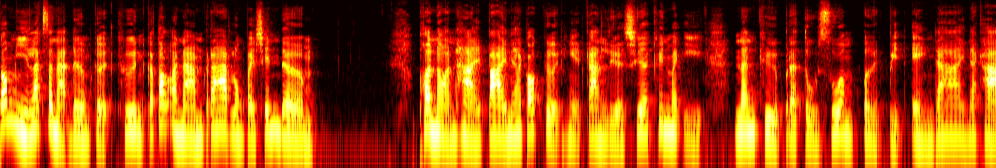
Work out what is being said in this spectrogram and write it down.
ก็มีลักษณะเดิมเกิดขึ้น ก็ต้องเอาน้ำราดลงไปเช่นเดิมพอหนอนหายไปเนี่ยก็เกิดเหตุการณ์เหลือเชื่อขึ้นมาอีก นั่นคือประตูส้วมเปิดปิดเองได้นะคะ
